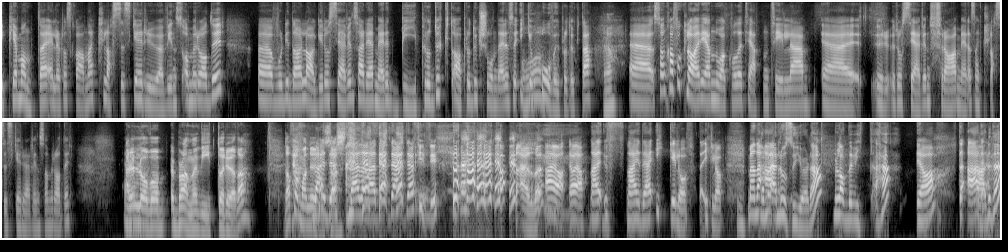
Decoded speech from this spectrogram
i Piemonte eller Toskana, klassiske rødvinsområder, hvor de da lager rosévin, så er det mer et biprodukt av produksjonen deres, og ikke oh. hovedproduktet. Ja. Eh, som kan forklare igjen noe av kvaliteten til eh, rosévin fra mer sånn klassiske rødvinsområder. Er det lov å blande hvit og rød, da? Da får man jo Nei, det er, rosa. nei, nei, nei, det, det er, det er fy-fy. Er det det? Ja, ja, ja, ja. Nei, uff. Nei, det er ikke lov. Det er ikke lov. Men det nei, men er er det noen som gjør det? Blande hvitt Hæ? Ja, det er, Er det det?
